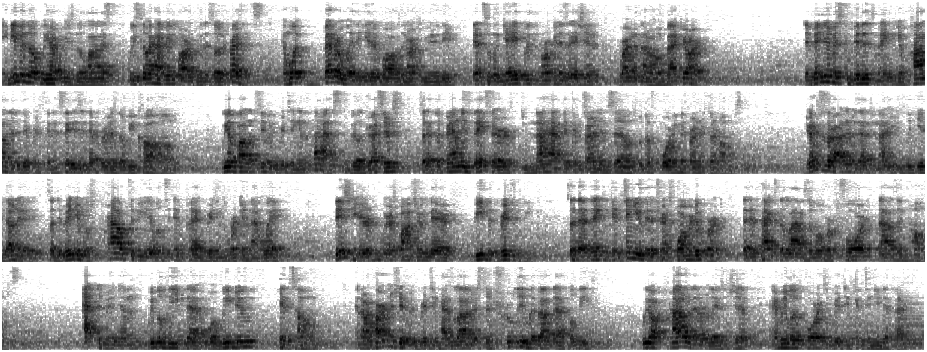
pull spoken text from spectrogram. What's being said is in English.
And even though we have regionalized, we still have a large Minnesota presence. And what better way to get involved in our community than to engage with an organization right in our own backyard? Dominium is committed to making a positive difference in the cities and neighborhoods that we call home. We have volunteered with Bridging in the past to build dressers so that the families they serve do not have to concern themselves with affording to furnish their homes. Dressers are items that do not usually get donated, so Dominium was proud to be able to impact Bridging's work in that way. This year, we are sponsoring their Be the Bridge Week so that they can continue their transformative work that impacts the lives of over 4,000 homes. At Dominium, we believe that what we do hits home, and our partnership with Bridging has allowed us to truly live out that belief. We are proud of that relationship, and we look forward to Bridging's continued impact.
